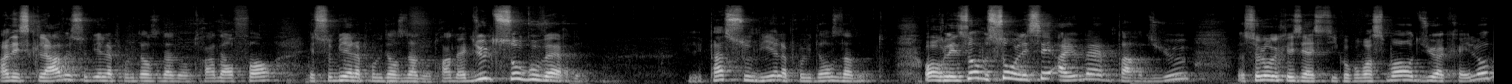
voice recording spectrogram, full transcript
Un esclave est soumis à la providence d'un autre. Un enfant est soumis à la providence d'un autre. Un adulte se gouverne. Il n'est pas soumis à la providence d'un autre. Or, les hommes sont laissés à eux-mêmes par Dieu, selon l'Ecclésiastique. Au commencement, Dieu a créé l'homme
